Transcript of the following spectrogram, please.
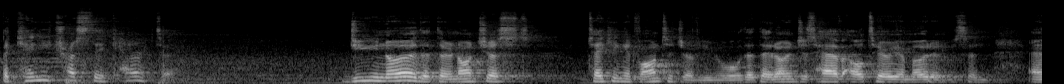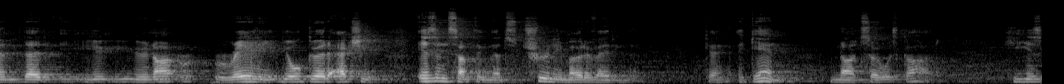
but can you trust their character? Do you know that they're not just taking advantage of you or that they don't just have ulterior motives and, and that you, you're not really, your good actually isn't something that's truly motivating them? Okay? Again, not so with God. He is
